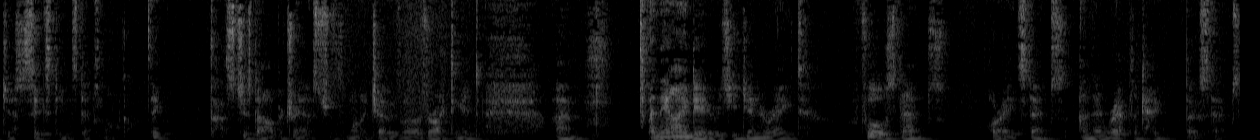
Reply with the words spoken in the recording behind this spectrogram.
just 16 steps long. It, that's just arbitrary. That's just one I chose while I was writing it. Um, and the idea is you generate four steps or eight steps and then replicate those steps.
